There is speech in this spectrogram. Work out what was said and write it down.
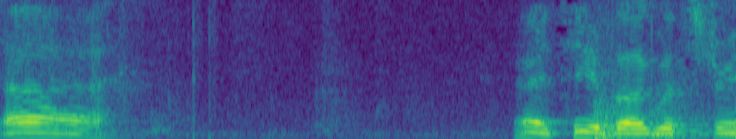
Uh, Alright, see you, Bug with stream.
